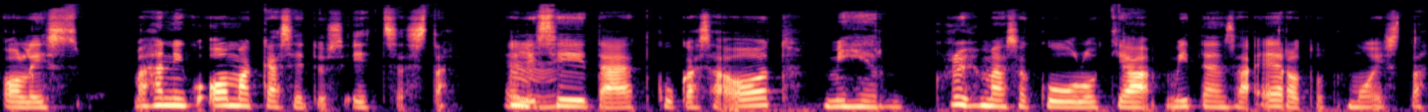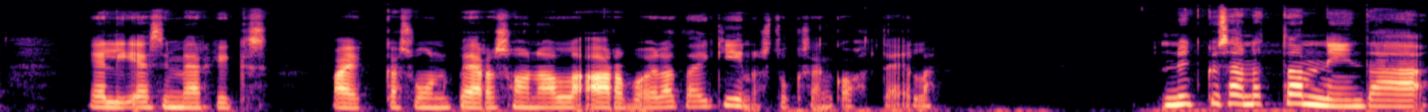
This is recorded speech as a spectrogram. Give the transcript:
olisi vähän niin kuin oma käsitys itsestä. Eli mm. siitä, että kuka sä oot, mihin ryhmään sä kuulut ja miten sä erotut muista. Eli esimerkiksi vaikka sun persoonalla, arvoilla tai kiinnostuksen kohteilla. Nyt kun sanot ton, niin tämä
